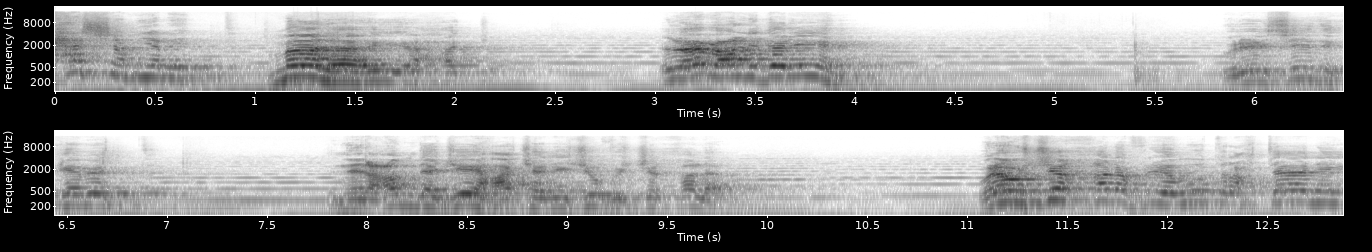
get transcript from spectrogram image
تحشم يا بنت. مالها هي يا حجة العيب على اللي دارين ولين سيدك يا بنت إن العمدة جه عشان يشوف الشيخ خلف. ولو الشيخ خلف يموت راح تاني.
